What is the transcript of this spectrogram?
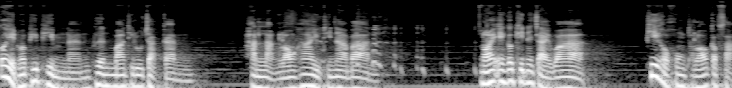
ก็เห็นว่าพี่พิมพ์นั้นเพื่อนบ้านที่รู้จักกัน หันหลังร้องไห้อยู่ที่หน้าบ้าน น้อยเองก็คิดในใจว่า พี่เขาคงทะเลาะกับสา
